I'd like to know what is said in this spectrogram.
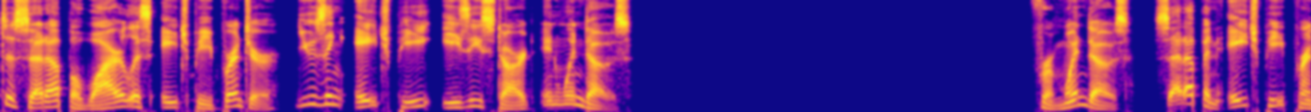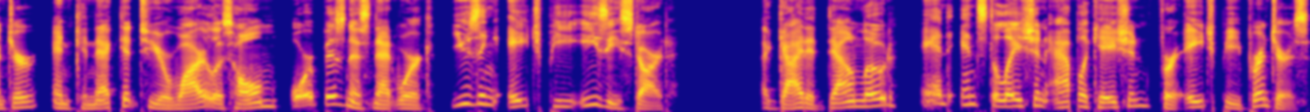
to set up a wireless HP printer using HP Easy Start in Windows. From Windows, set up an HP printer and connect it to your wireless home or business network using HP Easy Start, a guided download and installation application for HP printers.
